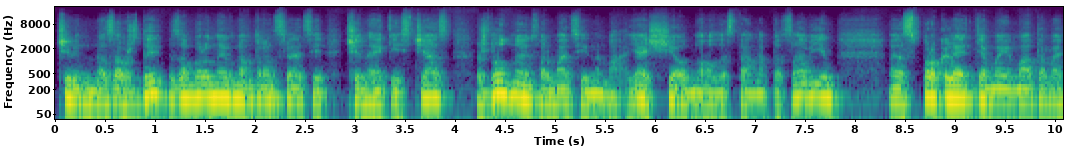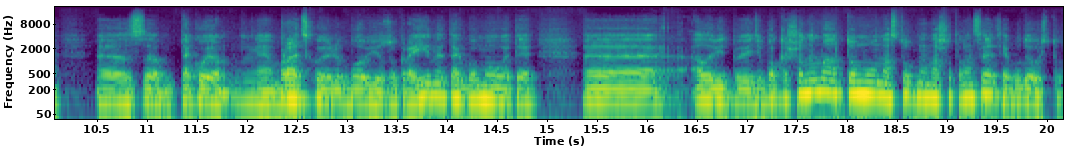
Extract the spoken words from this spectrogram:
Чи він назавжди заборонив нам трансляції, чи на якийсь час жодної інформації немає. Я ще одного листа написав їм е, з прокляттями і матами, е, з такою братською любов'ю з України, так би мовити. Але відповіді поки що нема, тому наступна наша трансляція буде ось тут.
